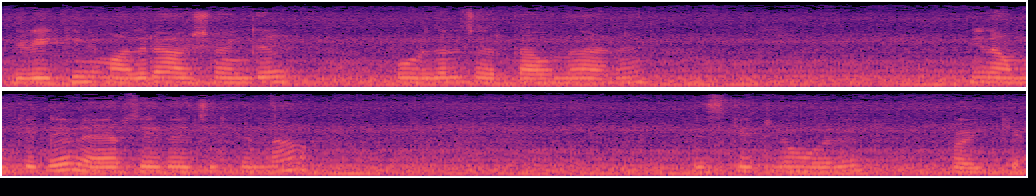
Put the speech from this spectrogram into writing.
ഇതിലേക്ക് ഇനി മധുരം ആവശ്യമെങ്കിൽ കൂടുതൽ ചേർക്കാവുന്നതാണ്. ഇനി നമുക്കിത് ലെയർ ചെയ്ത് വെച്ചിരിക്കുന്ന ബിസ്ക്കറ്റിന് മുകളിൽ ഒഴിക്കുക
